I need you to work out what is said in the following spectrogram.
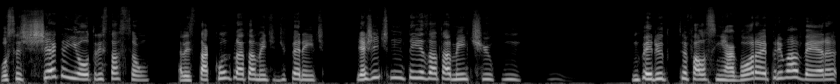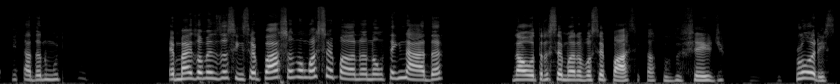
você chega em outra estação, ela está completamente diferente. E a gente não tem exatamente um, um período que você fala assim, agora é primavera e está dando muito fruto. É mais ou menos assim, você passa numa semana, não tem nada. Na outra semana você passa e está tudo cheio de, de, de flores.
